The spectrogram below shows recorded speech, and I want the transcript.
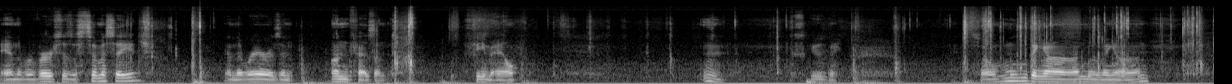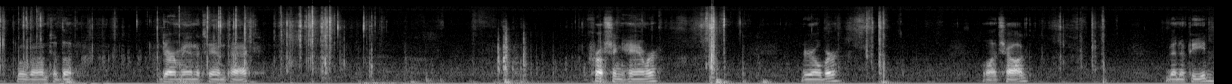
and the reverse is a Simisage, and the rare is an Unfezant, female. Mm, excuse me. So moving on, moving on. Move on to the Darmanitan pack. Crushing Hammer. Drillbur. Watchog. Venipede.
